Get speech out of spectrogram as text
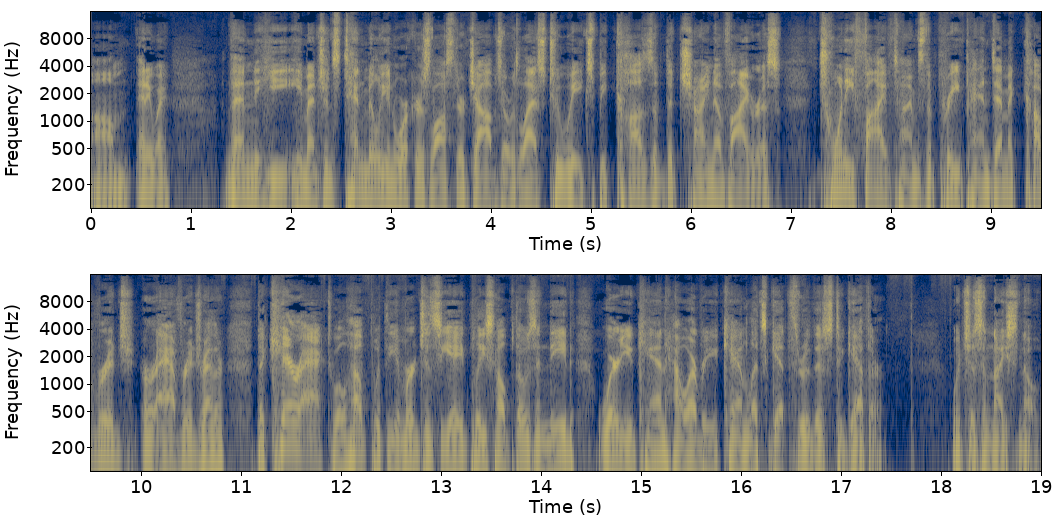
Um, anyway, then he, he mentions 10 million workers lost their jobs over the last two weeks because of the China virus, 25 times the pre-pandemic coverage or average rather. The CARE Act will help with the emergency aid. Please help those in need where you can, however you can. Let's get through this together, which is a nice note.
